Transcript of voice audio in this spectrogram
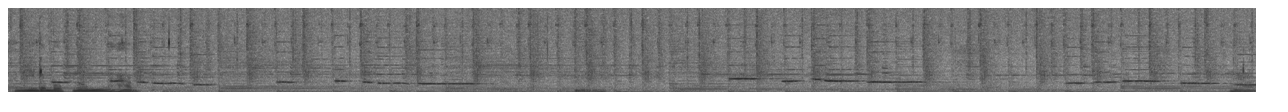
อันนี้ระบบล่มนะครับนะครับ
